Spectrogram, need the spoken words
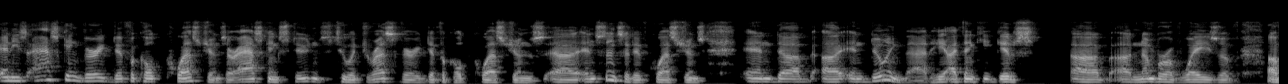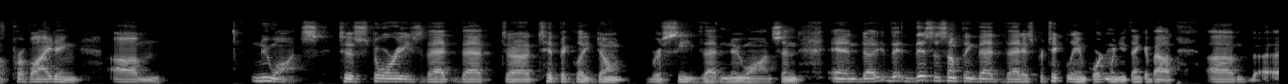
and he's asking very difficult questions, or asking students to address very difficult questions uh, and sensitive questions. And uh, uh, in doing that, he, I think he gives a number of ways of of providing. Um, nuance to stories that that uh, typically don't receive that nuance. And and uh, th- this is something that that is particularly important when you think about um, uh,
